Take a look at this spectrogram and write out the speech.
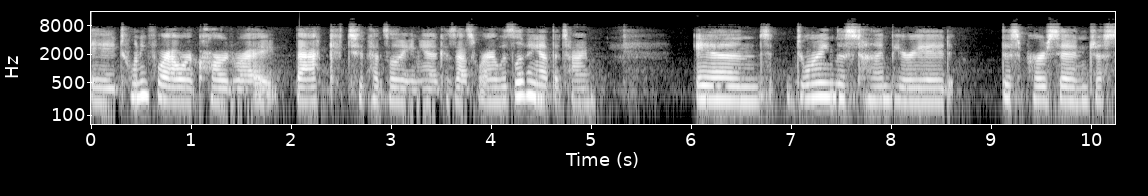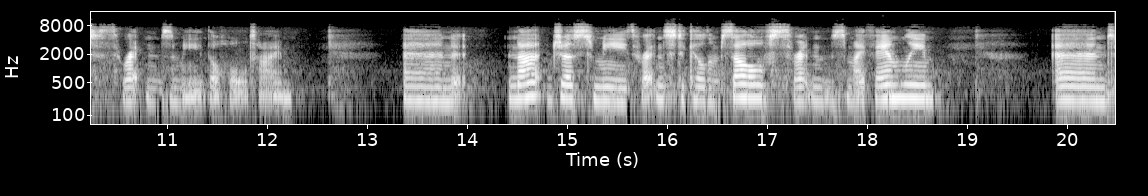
a 24 hour card ride back to Pennsylvania because that's where I was living at the time. And during this time period, this person just threatens me the whole time. And not just me, threatens to kill themselves, threatens my family. And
